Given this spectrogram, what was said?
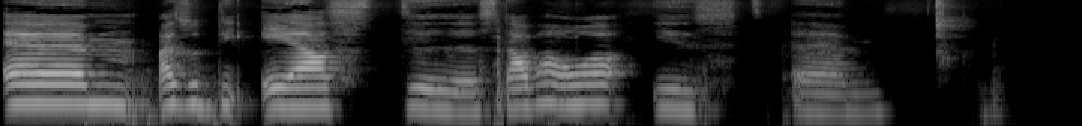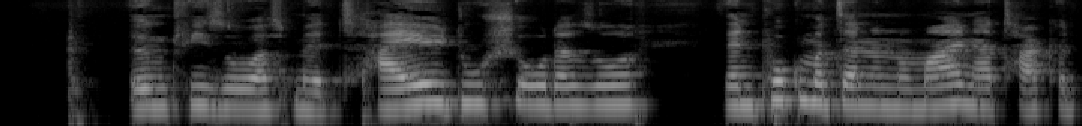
ähm, also die erste Star Power ist, ähm, irgendwie sowas mit Heildusche oder so. Wenn Pokémon mit seiner normalen Attacke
